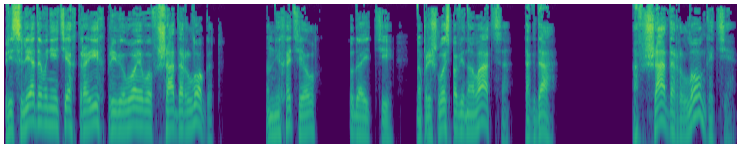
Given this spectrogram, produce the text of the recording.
Преследование тех троих привело его в Шадар-Логот. Он не хотел туда идти, но пришлось повиноваться тогда. А в Шадар-Логоте...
